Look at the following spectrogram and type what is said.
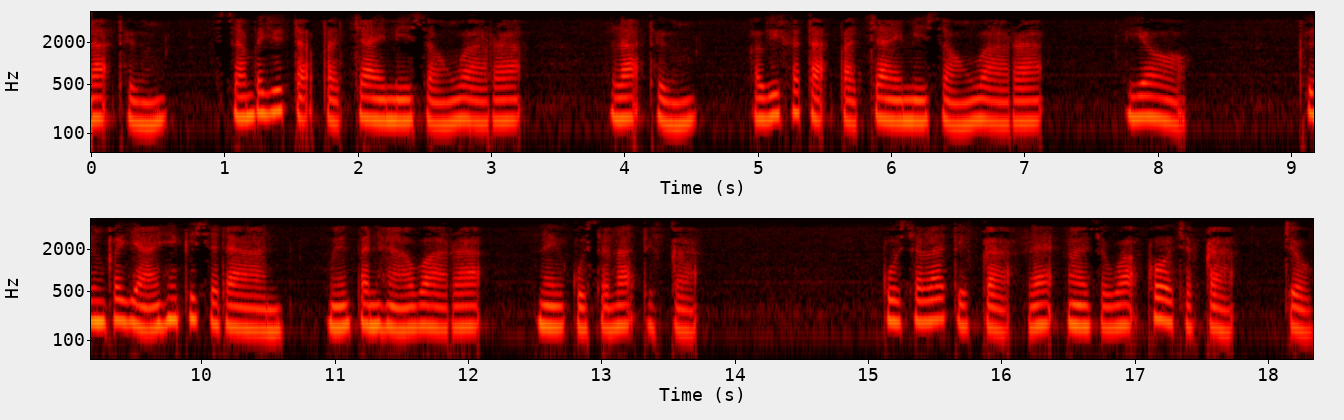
ละถึง สัมปยุตตปัจจัยมีสองวาระ ละถึง อวิคตะปัจจัยมีสองวาระ ย่อ พึงขยายให้พิจารณาเหมือนปัญหาวาระในกุศลติกะ กุศลติกะ และอาสวะโคจกะ จบ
